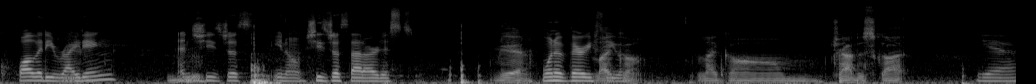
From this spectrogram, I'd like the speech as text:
quality writing. And Mhm. she's just, you know, she's just that artist. Yeah, One of very like few. uh, like um Travis Scott. Yeah.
